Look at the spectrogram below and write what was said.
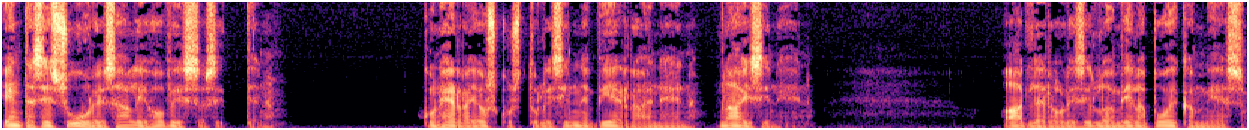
Entä se suuri sali hovissa sitten, kun herra joskus tuli sinne vieraineen, naisineen? Adler oli silloin vielä poikamies.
